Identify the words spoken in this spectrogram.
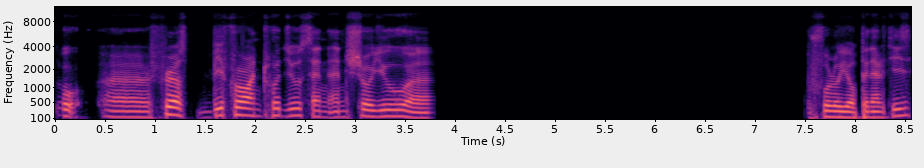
So uh, first, before I introduce and, and show you uh, follow your penalties,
